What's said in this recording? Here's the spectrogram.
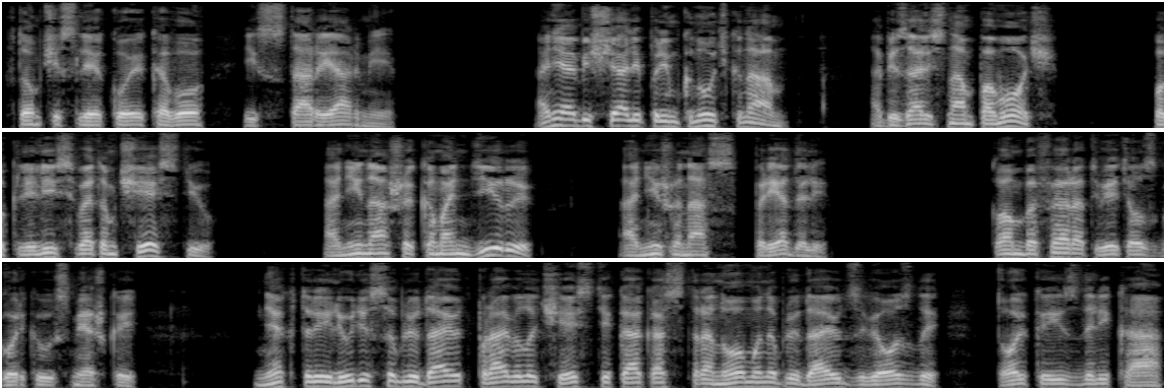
в том числе кое-кого из старой армии. Они обещали примкнуть к нам, обязались нам помочь, поклялись в этом честью. Они наши командиры, они же нас предали. Комбефер ответил с горькой усмешкой. Некоторые люди соблюдают правила чести, как астрономы наблюдают звезды, только издалека.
